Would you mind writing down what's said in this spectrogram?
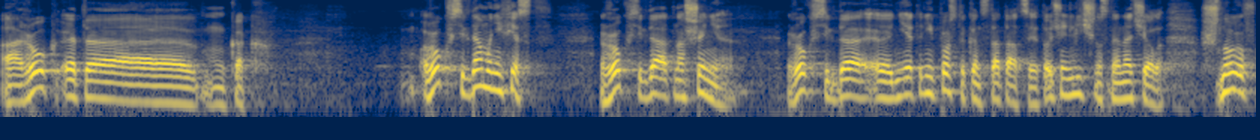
А рок – это как... Рок всегда манифест. Рок всегда отношения. Рок всегда... э, Это не просто констатация, это очень личностное начало. Шнуров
